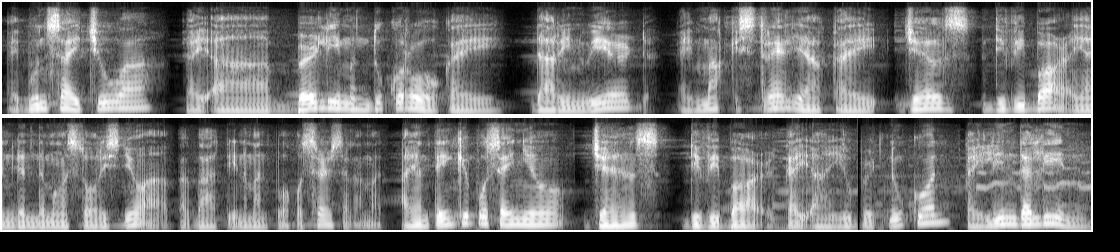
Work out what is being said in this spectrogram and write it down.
Kay Bunsay Chua, kay uh, Burley Mandukuro, kay Darin Weird, kay Mac Estrella, kay Gels Divibar. Ayan, ganda mga stories nyo. Ah, pabati naman po ako, sir. Salamat. Ayan, thank you po sa inyo, Gels Divibar, kay uh, Hubert Nukon, kay Linda Lin,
